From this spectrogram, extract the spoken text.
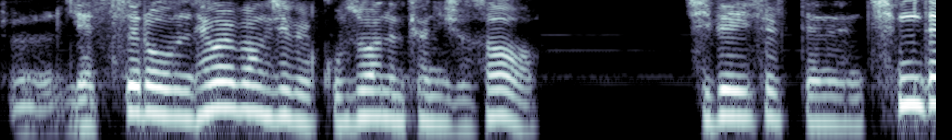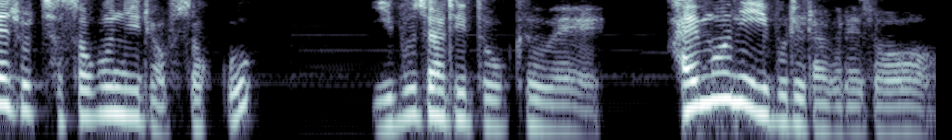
좀 옛스러운 생활 방식을 고수하는 편이셔서 집에 있을 때는 침대조차 써본 일이 없었고 이부자리도 그왜 할머니 이불이라 그래서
